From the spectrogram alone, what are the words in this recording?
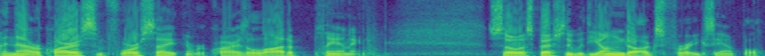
And that requires some foresight and it requires a lot of planning. So, especially with young dogs, for example,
